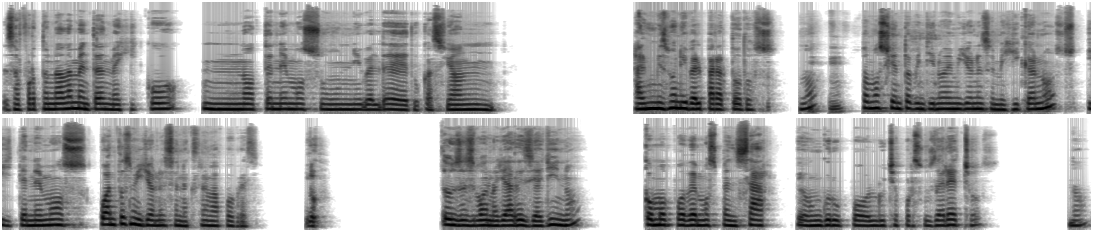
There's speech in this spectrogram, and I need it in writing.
Desafortunadamente en México no tenemos un nivel de educación al mismo nivel para todos, ¿no? Uh -huh. Somos 129 millones de mexicanos y tenemos ¿cuántos millones en extrema pobreza? No. Entonces, bueno, ya desde allí, ¿no? ¿Cómo podemos pensar que un grupo luche por sus derechos, ¿no?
